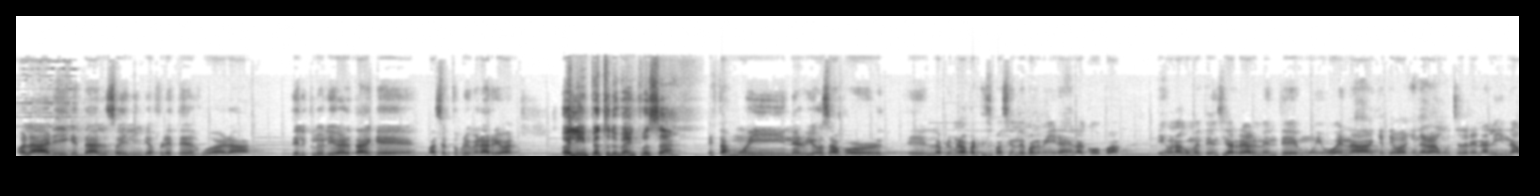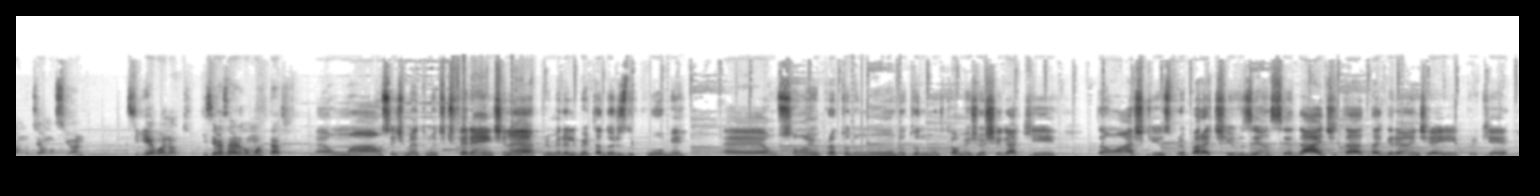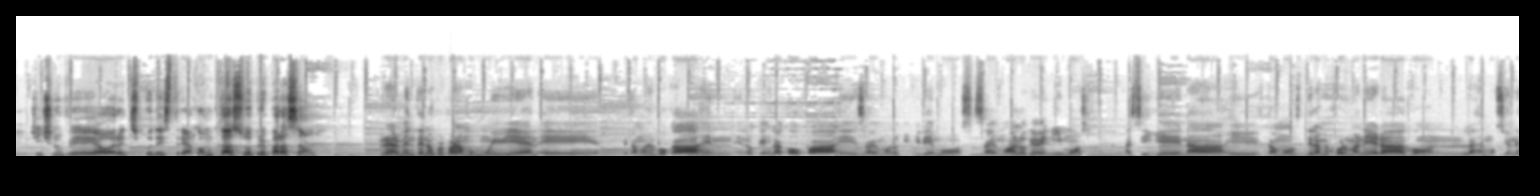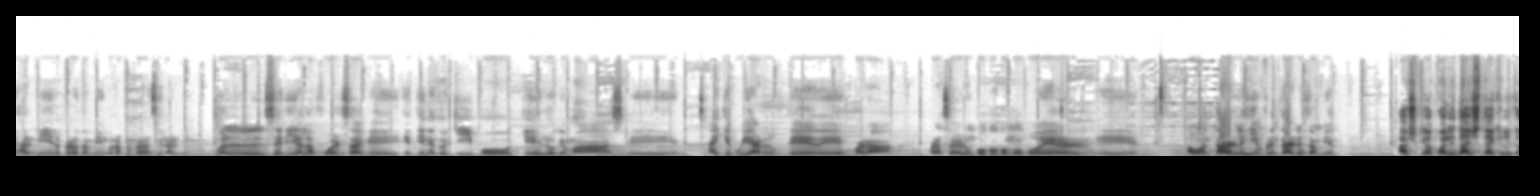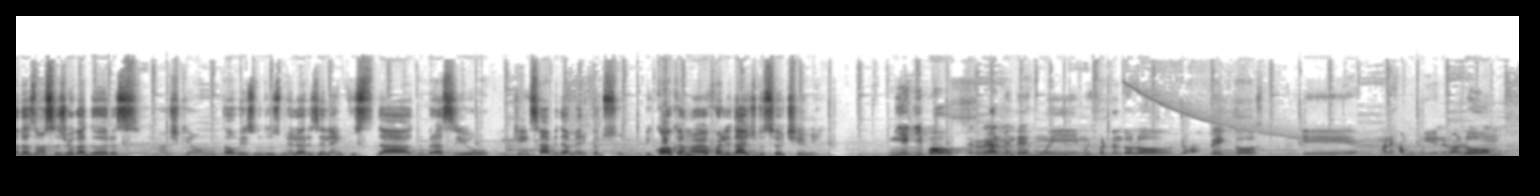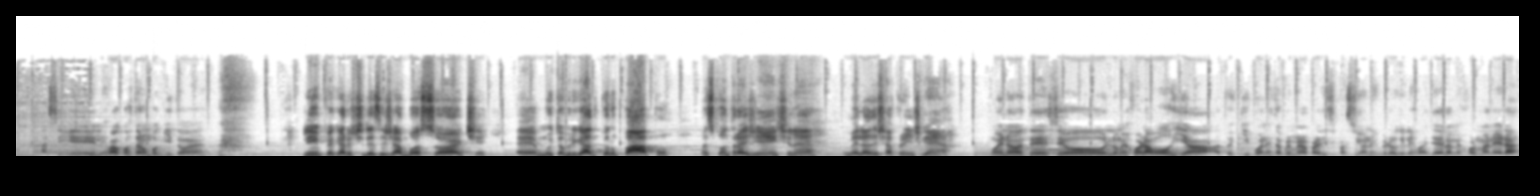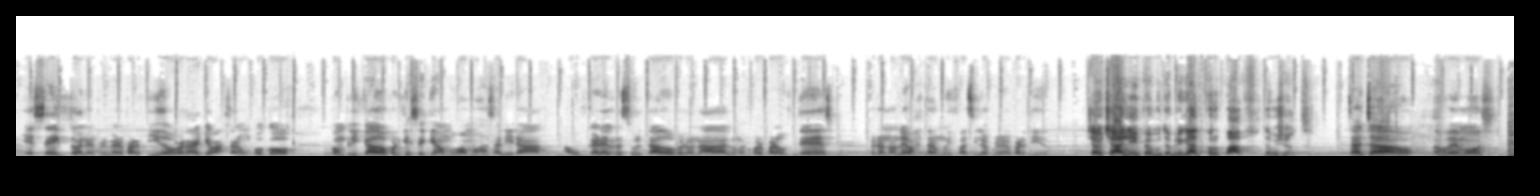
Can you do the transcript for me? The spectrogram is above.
Hola Ari, ¿qué tal? Soy Limpia Frete, jugadora del Club Libertad, que va a ser tu primera rival. Oi, Límpia, tudo bem com você? ¿Estás muy nerviosa por eh, la primera participación de Palmeiras en la Copa? Es una competencia realmente muy buena que te va a generar mucha adrenalina, mucha emoción. Así que, bueno, quisiera saber cómo estás. É uma, um sentimento muito diferente, né? Primeira Libertadores do clube, é um sonho para todo mundo, todo mundo que almejou chegar aqui. Então acho que os preparativos e a ansiedade tá, tá grande aí, porque a gente não vê a hora de poder estrear. Como que tá a sua preparação? Realmente nos preparamos muy bien, eh, estamos enfocadas en, en, lo que es la Copa, eh, sabemos lo que queremos, sabemos a lo que venimos, así que nada, eh, estamos de la mejor manera, con las emociones al mil, pero también con la preparación al mil. ¿Cuál sería la fuerza que, que tiene tu equipo? ¿Qué es lo que más eh, hay que cuidar de ustedes para, para saber un poco cómo poder eh, aguantarles y enfrentarles también? Acho que a qualidade técnica das nossas jogadoras. Acho que é um, talvez um dos melhores elencos da, do Brasil e quem sabe da América do Sul. E qual que é a maior qualidade do seu time? Mi equipo realmente es muy, muy fuerte en todos los, los aspectos, eh, manejamos muy bien el balón, así que les va a costar un poquito. ¿eh? Lípia, quero te desejar boa sorte, é, muito obrigado pelo papo, mas contra a gente, né, é melhor deixar pra gente ganhar. Bueno, te deseo lo mejor a vos y a, a, tu equipo en esta primera participación. Espero que les vaya de la mejor manera, excepto en el primer partido, ¿verdad? Que va a estar un poco complicado porque sé que ambos vamos a salir a, a buscar el resultado, pero nada, lo mejor para ustedes, pero no le va a estar muy fácil el primer partido. Tchau, tchau, Límpia. Muito obrigado pelo papo. Tamo junto. Chao, chao. Nos vemos.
